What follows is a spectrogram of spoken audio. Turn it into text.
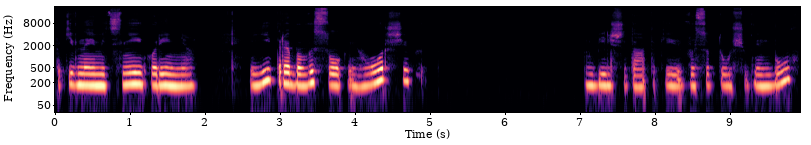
Такі в неї міцні коріння. Їй треба високий горщик, більше да, такий висоту, щоб він був.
